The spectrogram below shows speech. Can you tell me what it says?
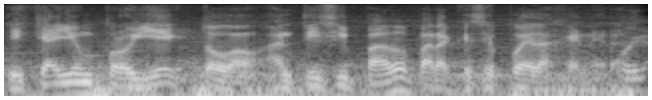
y que haya un proyecto anticipado para que se pueda generar.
